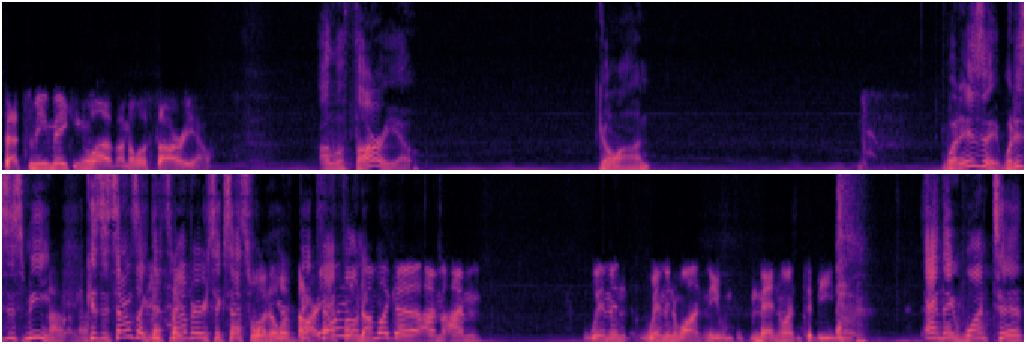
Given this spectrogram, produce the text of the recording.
That's me making love. I'm a Lothario. A Lothario. Go on. What is it? What does this mean? Because it sounds like that's not very successful. what a You're a big Lothario fat is? phony. I'm like a I'm I'm women women want me men want to be me. and they want to,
